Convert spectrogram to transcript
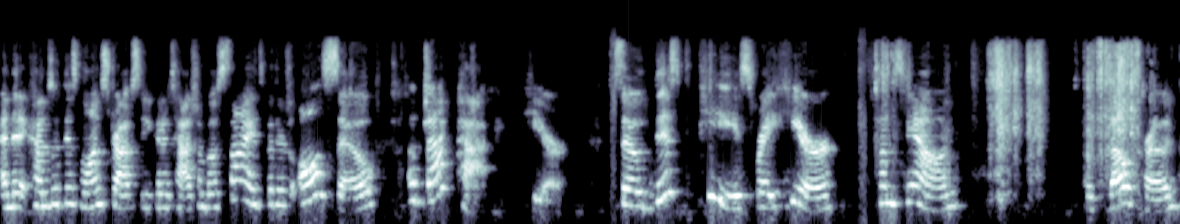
And then it comes with this long strap so you can attach on both sides, but there's also a backpack here. So this piece right here comes down, it's Velcroed,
